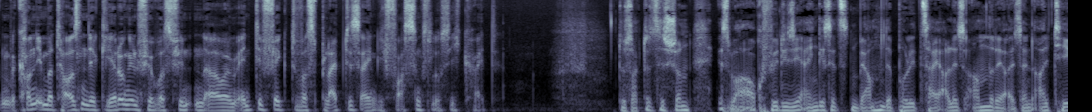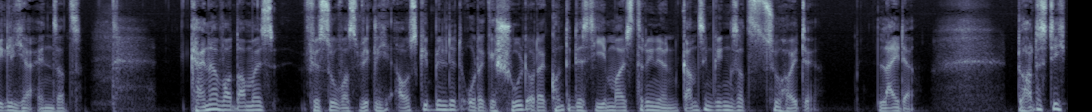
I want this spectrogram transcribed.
man kann immer tausend Erklärungen für was finden, aber im Endeffekt, was bleibt es eigentlich? Fassungslosigkeit. Du sagtest es schon, es war auch für diese eingesetzten Beamten der Polizei alles andere als ein alltäglicher Einsatz. Keiner war damals für sowas wirklich ausgebildet oder geschult oder konnte das jemals trainieren, ganz im Gegensatz zu heute. Leider. Du hattest dich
